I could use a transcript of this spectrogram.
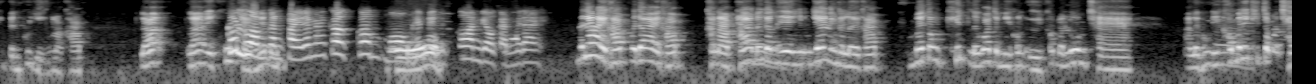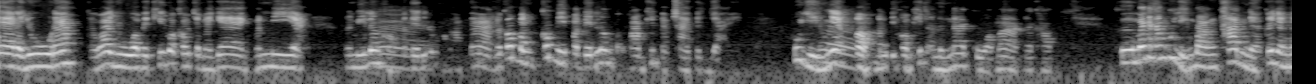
ที่เป็นผู้หญิงหรอกครับ แล้วและไอ้คู่ก็รวมกันไปได้ไหมก็ก็มองให้เป็นก้อนเดียวกันไม่ได้ ไม่ได้ครับไม่ได้ครับ ขนาดพระด้วยกันเองยังแย่งกันเลยครับ ไม่ต้องคิดเลยว่าจะมีคนอื่นเข้ามาร่วมแชร์ อะไรพวกนี้เขาไม่ได้คิดจะมาแชร์กับยูนะแต่ว่ายูไปคิดว่าเขาจะมาแย่งมันมีอะ มันมีเรื่องของประเด็นเรื่องของอำนาจแล้วก็มันก็มีประเด็นเรื่องของความคิดแบบชายเป็นใหญ่ ผู้หญิงเนี่ยอ๋อมันมีความคิดอันนึงน่ากลัวมากนะครับ คือแม้กระทั่งผู้หญิงบางท่านเนี่ยก็ยัง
